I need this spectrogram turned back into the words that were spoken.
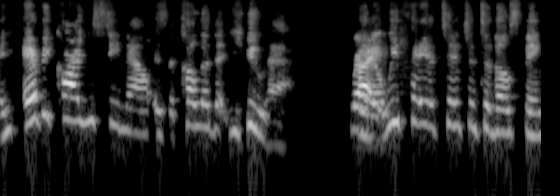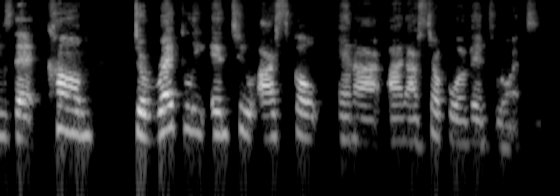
and every car you see now is the color that you have. Right. You know, we pay attention to those things that come directly into our scope and our on our circle of influence.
